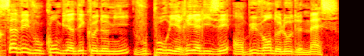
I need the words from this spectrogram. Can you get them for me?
Savez-vous combien d'économies vous pourriez réaliser en buvant de l'eau de Metz?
